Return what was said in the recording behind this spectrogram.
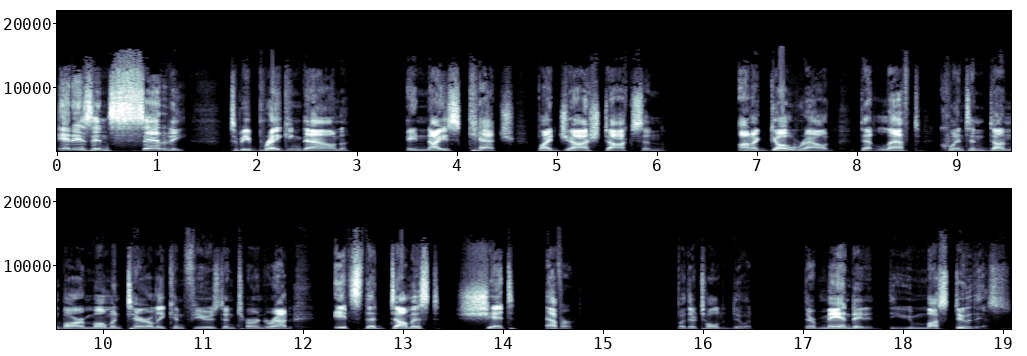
It is insanity to be breaking down a nice catch by Josh Doctson on a go route that left Quinton Dunbar momentarily confused and turned around. It's the dumbest shit ever. But they're told to do it. They're mandated you must do this.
